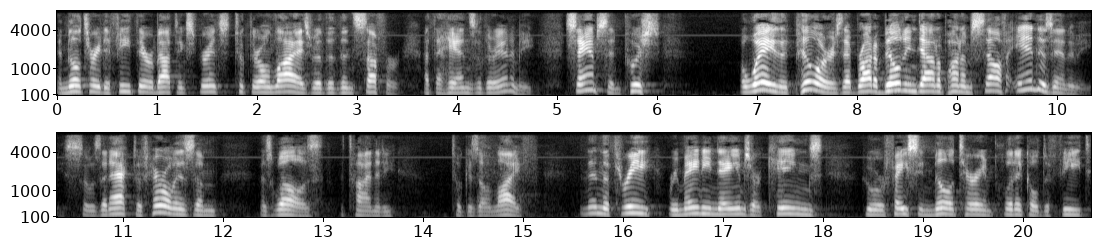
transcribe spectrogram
and military defeat they were about to experience, took their own lives rather than suffer at the hands of their enemy. Samson pushed away the pillars that brought a building down upon himself and his enemies. So it was an act of heroism as well as the time that he took his own life. And then the three remaining names are kings who were facing military and political defeat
